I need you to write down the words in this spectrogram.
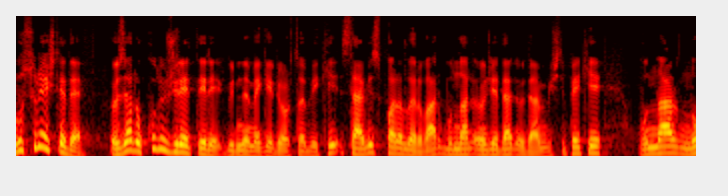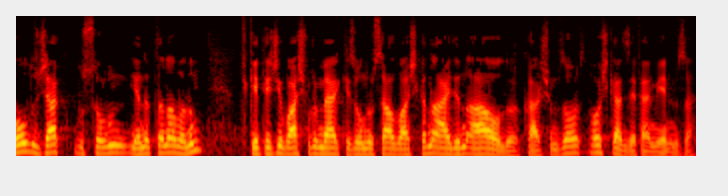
Bu süreçte de özel okul ücretleri gündeme geliyor tabii ki. Servis paraları var. Bunlar önceden ödenmişti. Peki bunlar ne olacak? Bu sorunun yanıtını alalım. Tüketici Başvuru Merkezi Onursal Başkanı Aydın Ağaoğlu karşımıza. Hoş geldiniz efendim yayınımıza.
